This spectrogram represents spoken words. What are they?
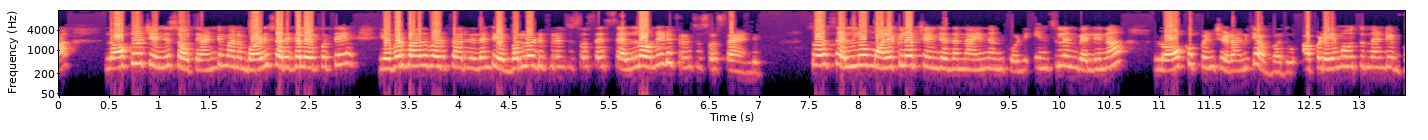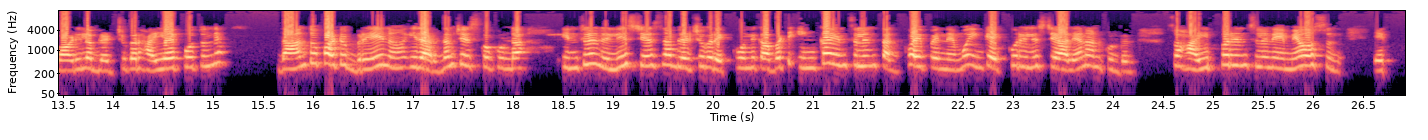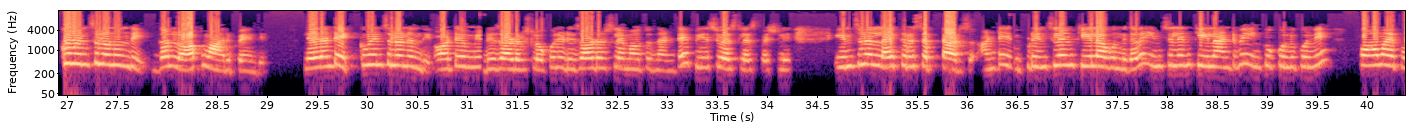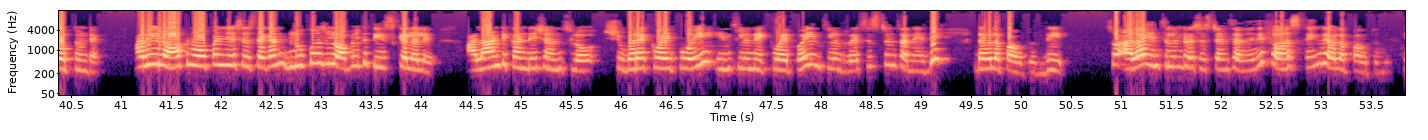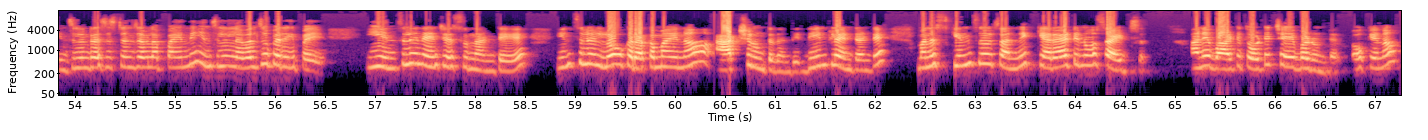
లాక్లో చేంజెస్ అవుతాయి. అంటే మన బాడీ సరిగ్గా లేకపోతే ఎవరు బాధపడతారు? లేదంటే ఎవరిలో డిఫరెన్సెస్ వస్తాయి? సెల్లోనే డిఫరెన్సెస్ వస్తాయండి. సో సెల్లో మాలిక్యులర్ చేంజ్ ఏదైనా అయిందనుకోండి ఇన్సులిన్ వెళ్ళినా లాక్ ఓపెన్ చేయడానికి అవ్వదు. అప్పుడు ఏమవుతుందండి బాడీలో బ్లడ్ షుగర్ హై అయిపోతుంది. దాంతో పాటు బ్రెయిన్ ఇది అర్థం చేసుకోకుండా ఇన్సులిన్ రిలీజ్ చేసిన బ్లడ్ షుగర్ ఎక్కువ ఉంది కాబట్టి ఇంకా ఇన్సులిన్ తక్కువ అయిపోయిందేమో ఇంకా ఎక్కువ రిలీజ్ చేయాలి అని అనుకుంటుంది. సో హైపర్ ఇన్సులిన్ ఏమే వస్తుంది? ఎక్కువ ఇన్సులిన్ ఉంది దాని లాక్ మారిపోయింది. లేదంటే ఎక్కువ ఇన్సులిన్ ఉంది. ఆటోమ్యూన్ డిజార్డర్స్లో కొన్ని డిజార్డర్స్లో ఏమవుతుందంటే పీసీఎస్లో ఎస్పెషలీ ఇన్సులిన్ లైక్ రిసెప్టార్స్ అంటే ఇప్పుడు ఇన్సులిన్ కీ లాగా ఉంది కదా ఇన్సులిన్ కీ లాంటివి ఇంకో కొన్ని కొన్ని ఫామ్ అయిపోతుంటాయి. అవి లాక్ను ఓపెన్ చేసేస్తే కానీ గ్లూకోజ్ లోపలికి తీసుకెళ్ళలేదు అలాంటి కండిషన్స్లో షుగర్ ఎక్కువైపోయి ఇన్సులిన్ ఎక్కువైపోయి ఇన్సులిన్ రెసిస్టెన్స్ అనేది డెవలప్ అవుతుంది. సో అలా ఇన్సులిన్ రెసిస్టెన్స్ అనేది ఫస్ట్ థింగ్ డెవలప్ అవుతుంది. ఇన్సులిన్ రెసిస్టెన్స్ డెవలప్ అయింది ఇన్సులిన్ లెవెల్స్ పెరిగిపోయాయి. ఈ ఇన్సులిన్ ఏం చేస్తుందంటే ఇన్సులిన్లో ఒక రకమైన యాక్షన్ ఉంటుందండి. దీంట్లో ఏంటంటే మన స్కిన్ సెల్స్ అన్ని కెరాటినోసైడ్స్ అనే వాటితోటి చేయబడి ఉంటాయి ఓకేనా?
